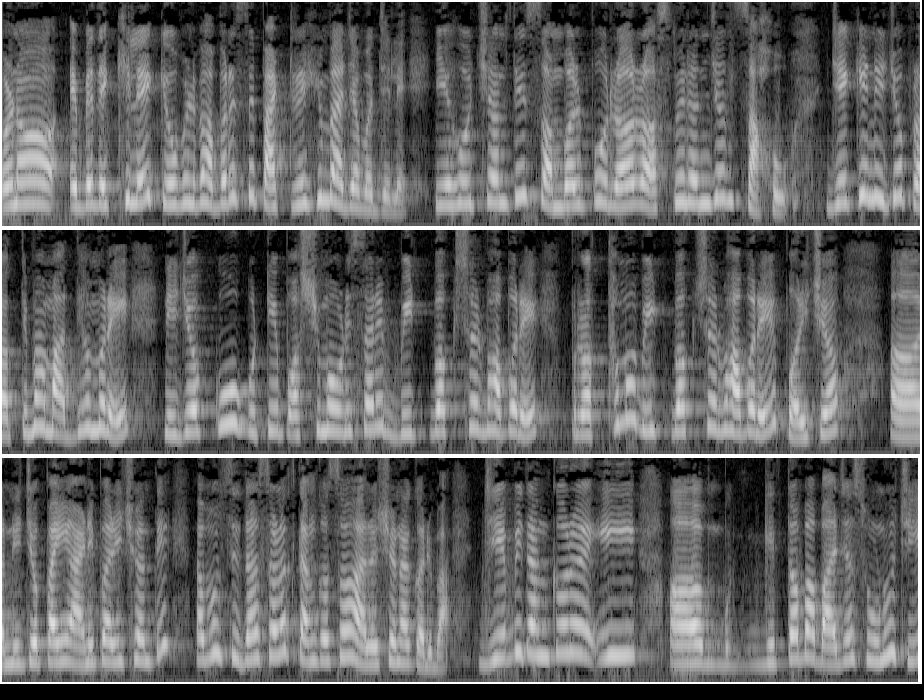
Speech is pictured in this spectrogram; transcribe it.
ଆପଣ ଏବେ ଦେଖିଲେ କେଉଁଭଳି ଭାବରେ ସେ ପାର୍ଟିରେ ହିଁ ବାଜା ବଜେଇଲେ ଇଏ ହେଉଛନ୍ତି ସମ୍ବଲପୁରର ରଶ୍ମି ରଞ୍ଜନ ସାହୁ ଯିଏକି ନିଜ ପ୍ରତିଭା ମାଧ୍ୟମରେ ନିଜକୁ ଗୋଟିଏ ପଶ୍ଚିମ ଓଡ଼ିଶାରେ ବିଟ୍ ବକ୍ସର ଭାବରେ ପ୍ରଥମ ବିଟ୍ ବକ୍ସର ଭାବରେ ପରିଚୟ ନିଜ ପାଇଁ ଆଣିପାରିଛନ୍ତି ଏବଂ ସିଧାସଳଖ ତାଙ୍କ ସହ ଆଲୋଚନା କରିବା ଯିଏ ବି ତାଙ୍କର ଏଇ ଗୀତ ବା ବାଜା ଶୁଣୁଛି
